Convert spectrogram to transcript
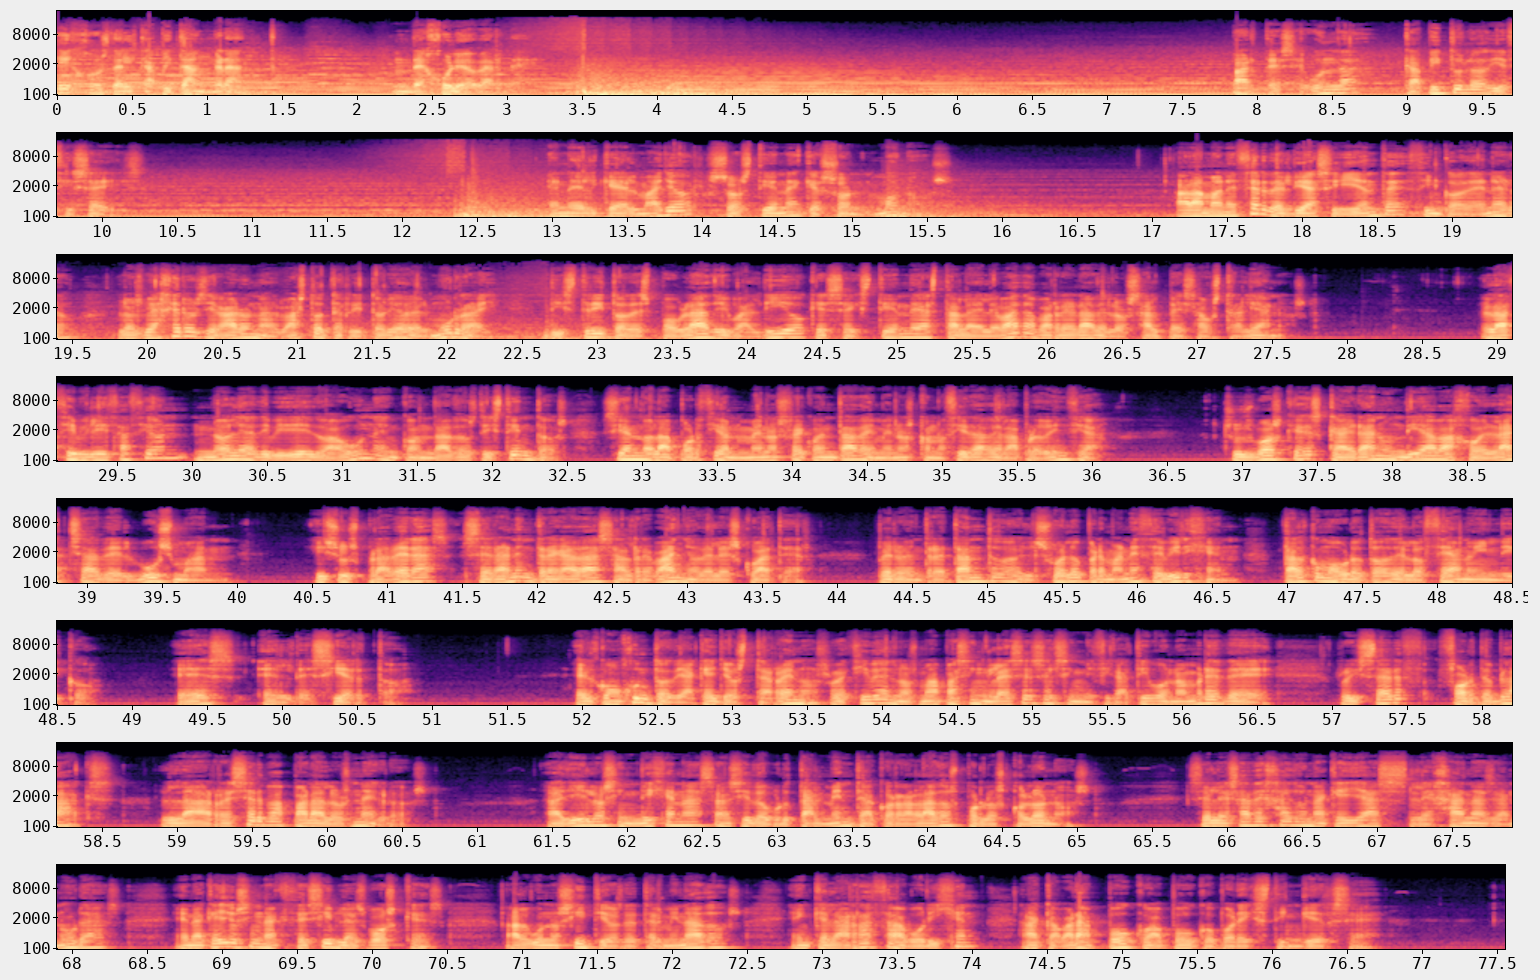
Hijos del capitán Grant, de Julio Verne. Parte segunda, capítulo 16. En el que el mayor sostiene que son monos. Al amanecer del día siguiente, 5 de enero, los viajeros llegaron al vasto territorio del Murray, distrito despoblado y baldío que se extiende hasta la elevada barrera de los Alpes australianos. La civilización no le ha dividido aún en condados distintos, siendo la porción menos frecuentada y menos conocida de la provincia. Sus bosques caerán un día bajo el hacha del bushman, y sus praderas serán entregadas al rebaño del squatter, pero entre tanto el suelo permanece virgen, tal como brotó del Océano Índico. Es el desierto. El conjunto de aquellos terrenos recibe en los mapas ingleses el significativo nombre de Reserve for the Blacks, la reserva para los negros. Allí los indígenas han sido brutalmente acorralados por los colonos. Se les ha dejado en aquellas lejanas llanuras, en aquellos inaccesibles bosques, algunos sitios determinados en que la raza aborigen acabará poco a poco por extinguirse.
